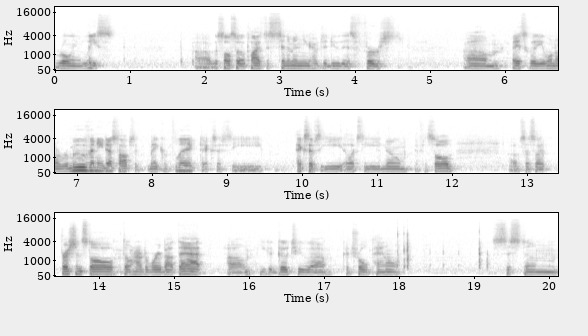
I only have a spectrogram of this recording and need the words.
rolling release. Uh, this also applies to Cinnamon. You have to do this first. Um, basically, you want to remove any desktops that may conflict, XFCE, XFCE, LXDE, GNOME, if installed. Um, since I fresh install, don't have to worry about that. Um, you could go to uh, Control Panel, System,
